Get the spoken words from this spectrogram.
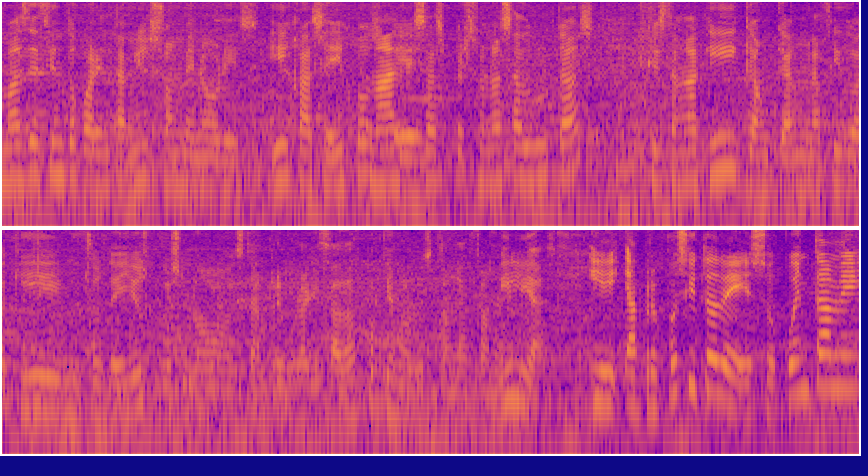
más de 140.000 son menores, hijas e hijos Madre. de esas personas adultas que están aquí, que aunque han nacido aquí, muchos de ellos pues no están regularizadas porque no lo están las familias. Y a propósito de eso, cuéntame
